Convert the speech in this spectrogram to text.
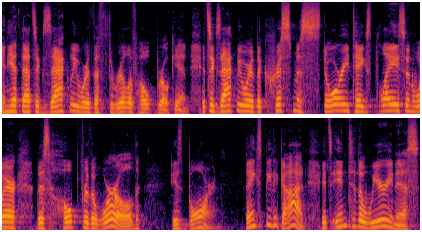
And yet, that's exactly where the thrill of hope broke in. It's exactly where the Christmas story takes place and where this hope for the world is born. Thanks be to God. It's into the weariness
